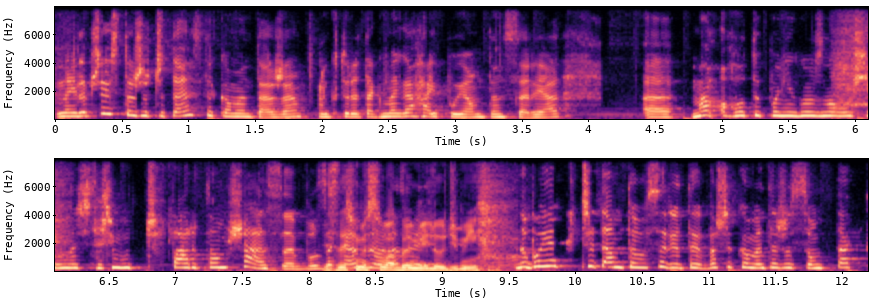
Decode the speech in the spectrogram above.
najlepsze jest to, że czytając te komentarze, które tak mega hypują ten serial, mam ochotę po niego znowu sięgnąć, dać mu czwartą szansę, bo Jesteśmy słabymi razem, ludźmi. No bo jak czytam to serię, te wasze komentarze są tak,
